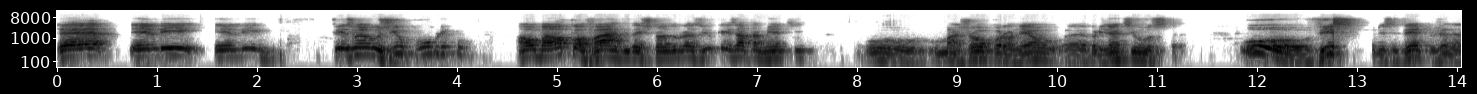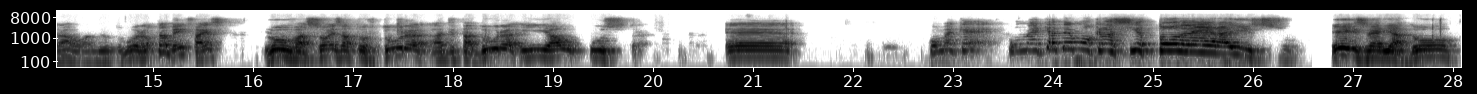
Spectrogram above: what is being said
É, ele, ele fez um elogio público ao maior covarde da história do Brasil, que é exatamente o, o Major Coronel é, Brilhante Ustra. O vice-presidente, o general Hamilton Mourão, também faz louvações à tortura, à ditadura e ao Ustra. É, como é que, é, como é que a democracia tolera isso? Ex-vereador,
